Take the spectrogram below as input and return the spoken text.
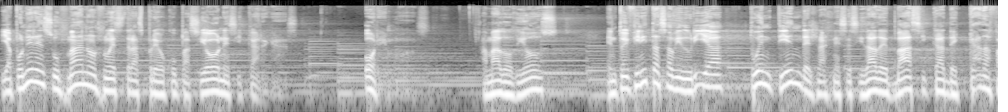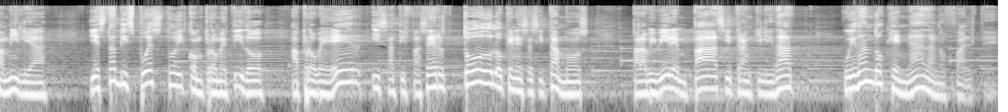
y a poner en sus manos nuestras preocupaciones y cargas. Oremos. Amado Dios, en tu infinita sabiduría, tú entiendes las necesidades básicas de cada familia y estás dispuesto y comprometido a proveer y satisfacer todo lo que necesitamos para vivir en paz y tranquilidad, cuidando que nada nos falte.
